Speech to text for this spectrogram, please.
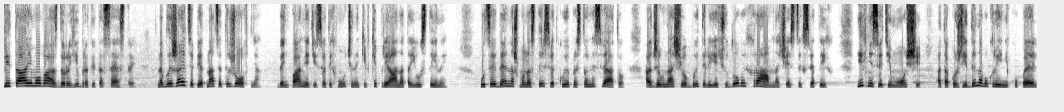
Вітаємо вас, дорогі брати та сестри! Наближається 15 жовтня, День пам'яті святих мучеників Кіпріана та Юстини. У цей день наш монастир святкує престольне свято, адже у нашій обителі є чудовий храм на честь цих святих, їхні святі мощі, а також єдина в Україні купель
